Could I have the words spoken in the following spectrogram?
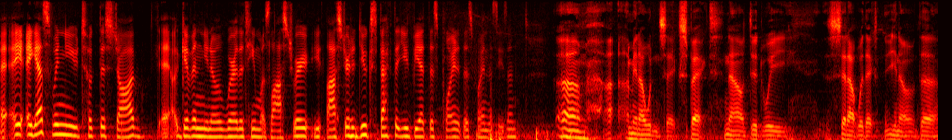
I, I, guess when you took this job, uh, given you know where the team was last year, last year, did you expect that you'd be at this point at this point in the season? Um, I, I, mean, I wouldn't say expect. Now, did we set out with you know the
